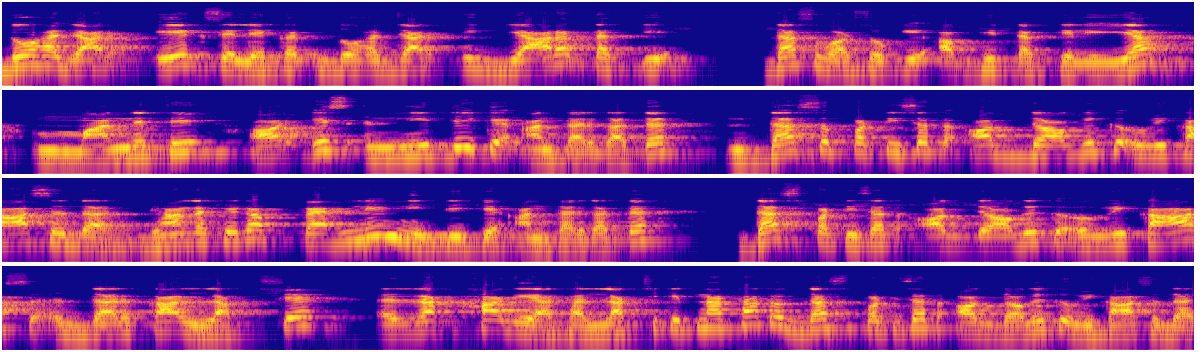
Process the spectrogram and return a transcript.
2001 से लेकर 2011 तक की 10 वर्षों की अवधि तक के लिए यह मान्य थी और इस नीति के अंतर्गत 10 प्रतिशत औद्योगिक विकास दर, ध्यान रखिएगा, पहली नीति के अंतर्गत 10 प्रतिशत औद्योगिक विकास दर का लक्ष्य रखा गया था। लक्ष्य कितना था? तो 10 प्रतिशत औद्योगिक विकास दर,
